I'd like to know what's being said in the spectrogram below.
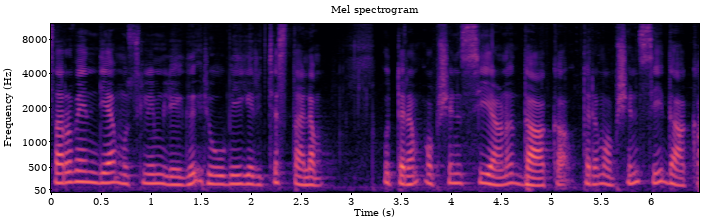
സർവേന്ത്യ മുസ്ലിം ലീഗ് രൂപീകരിച്ച സ്ഥലം? ഉത്തരം ഓപ്ഷൻ സി ആണ് ധാക്ക. ഉത്തരം ഓപ്ഷൻ സി ധാക്ക.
